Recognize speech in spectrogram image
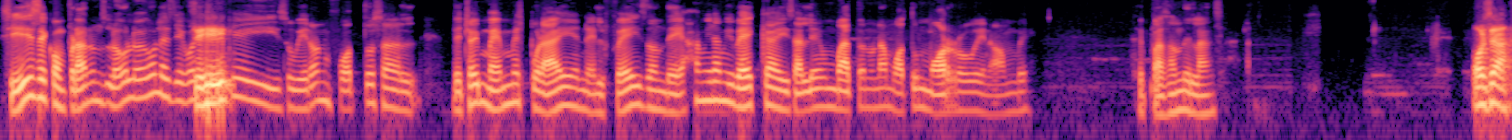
Sí, se compraron, luego, luego les llegó el Sí. cheque y subieron fotos al... De hecho hay memes por ahí en el Face donde, ah, mira mi beca y sale un vato en una moto, un morro, güey, no, hombre. Se pasan de lanza. O sea,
